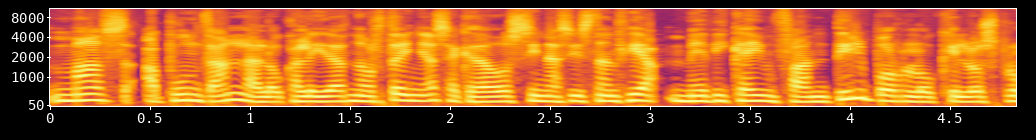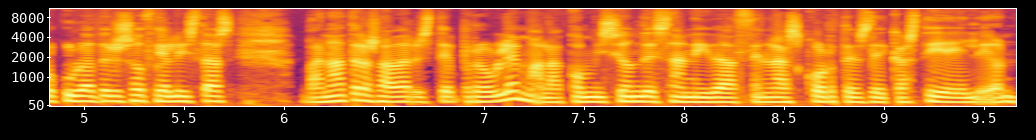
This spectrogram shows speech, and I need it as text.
más apuntan, la localidad norteña se ha quedado sin asistencia médica infantil, por lo que los procuradores socialistas van a trasladar este problema a la Comisión de Sanidad en las Cortes de Castilla y León.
